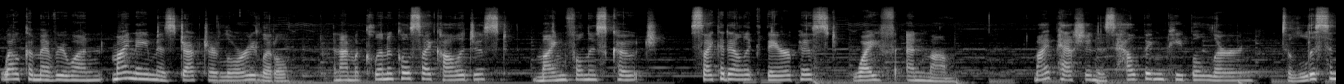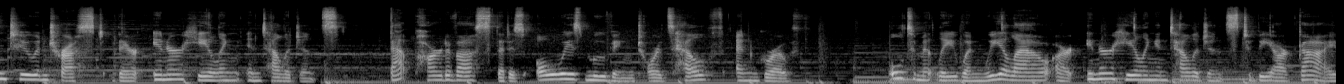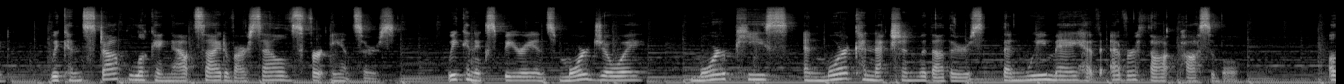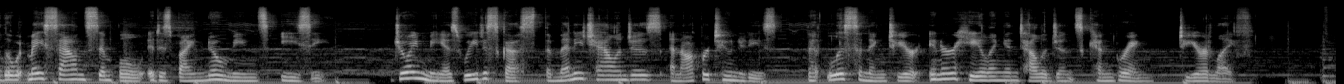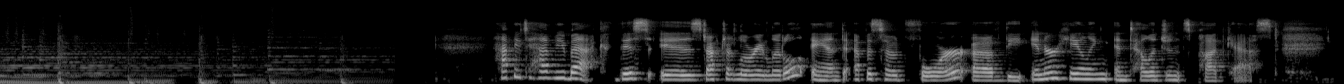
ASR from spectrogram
Welcome, everyone. My name is Dr. Laurie Little, and I'm a clinical psychologist, mindfulness coach, psychedelic therapist, wife, and mom. My passion is helping people learn to listen to and trust their inner healing intelligence, that part of us that is always moving towards health and growth. Ultimately, when we allow our inner healing intelligence to be our guide, we can stop looking outside of ourselves for answers. We can experience more joy, more peace, and more connection with others than we may have ever thought possible. Although it may sound simple, it is by no means easy. Join me as we discuss the many challenges and opportunities that listening to your inner healing intelligence can bring to your life. Happy to have you back. This is Dr. Laurie Little and episode four of the Inner Healing Intelligence podcast.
